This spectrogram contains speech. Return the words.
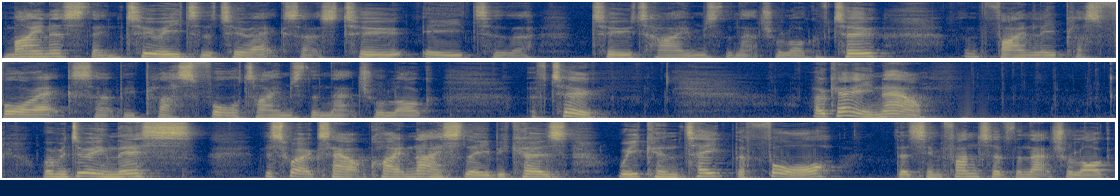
minus then 2e to the 2x, that's 2e to the 2 times the natural log of 2, and finally plus 4x, so that'd be plus 4 times the natural log of 2. Okay, now, when we're doing this, this works out quite nicely because we can take the 4 that's in front of the natural log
